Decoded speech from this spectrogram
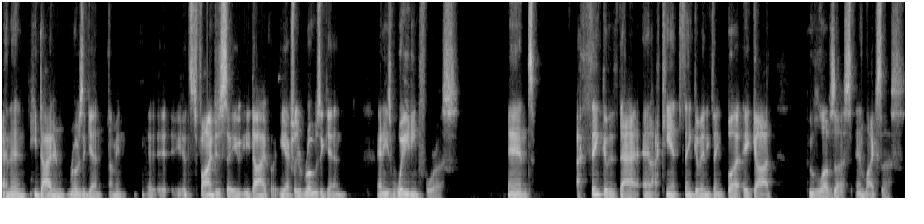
And then he died and rose again. I mean, it, it's fine to just say he died, but he actually rose again and he's waiting for us. And I think of that and I can't think of anything but a God who loves us and likes us.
